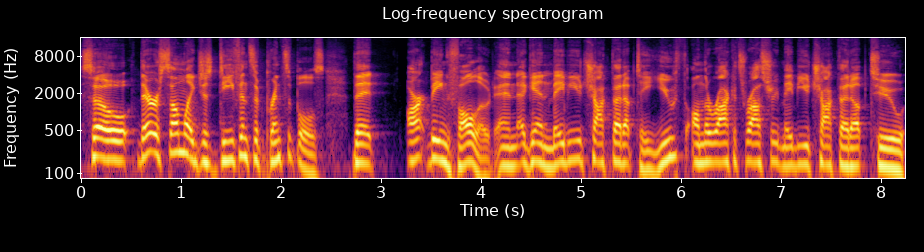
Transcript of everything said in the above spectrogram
So there are some like just defensive principles that aren't being followed. And again, maybe you chalk that up to youth on the Rockets roster. Maybe you chalk that up to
